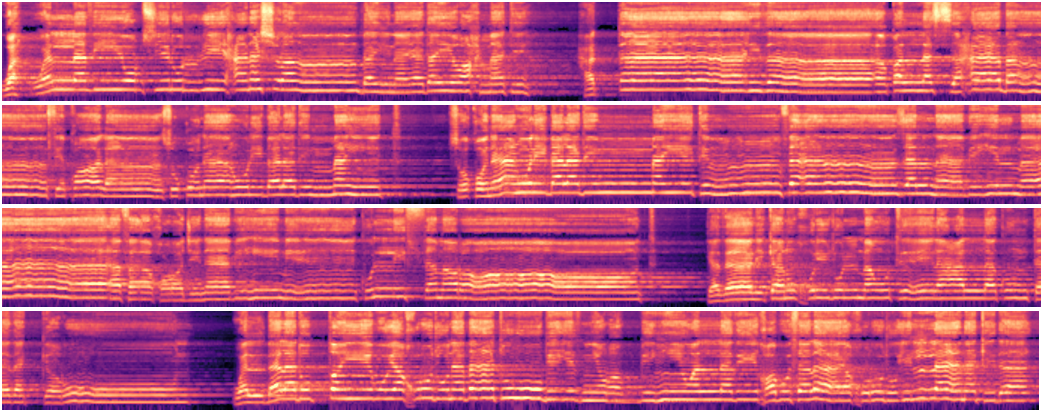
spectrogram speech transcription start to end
وهو الذي يرسل الريح نشرا بين يدي رحمته حتى إذا أقل السحابا ثقالا سقناه لبلد ميت سقناه لبلد ميت فأنزلنا به الماء فأخرجنا به من كل الثمرات. كذلك نخرج الموت لعلكم تذكرون. والبلد الطيب يخرج نباته بإذن ربه والذي خبث لا يخرج إلا نكدا.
